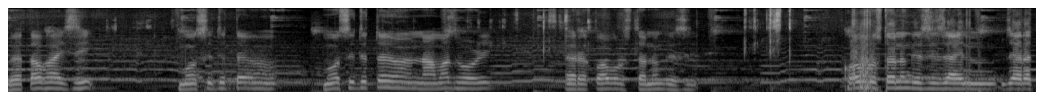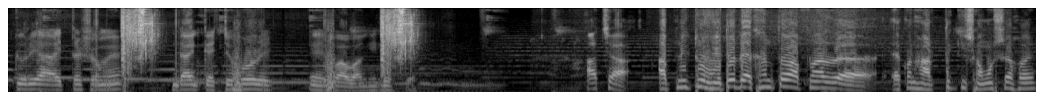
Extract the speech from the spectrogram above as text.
ব্যথা পাইছি। মসজিদতে মসজিদতে নামাজ পড়ি এর কবরস্থানও গেছি। কবরস্থানও গেছি যাই জেরাত করি আইটার সময় ডাইন কাটতে পড়ে এই ভাঙি গেছে আচ্ছা আপনি একটু হেঁটে দেখান তো আপনার এখন হাঁটতে কি সমস্যা হয়?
